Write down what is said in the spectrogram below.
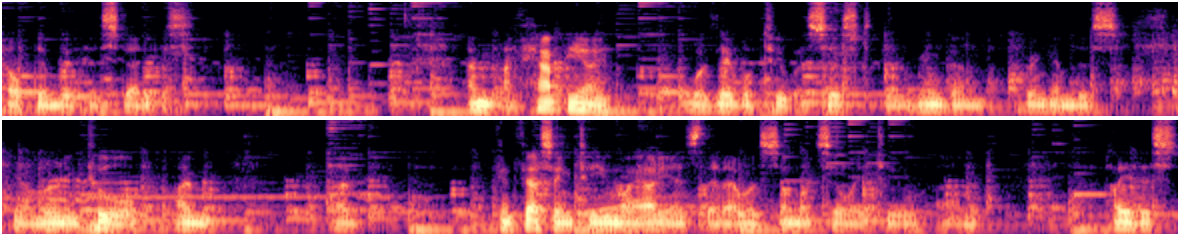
helped him with his studies. I'm, I'm happy I was able to assist and bring them, bring him this, you know, learning tool. I'm, I'm confessing to you, my audience, that I was somewhat silly to um, play this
